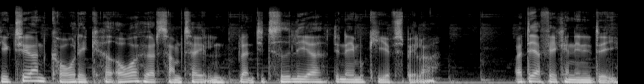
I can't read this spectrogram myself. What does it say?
Direktøren Kordik havde overhørt samtalen blandt de tidligere Dynamo Kiev-spillere. Og der fik han en idé.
